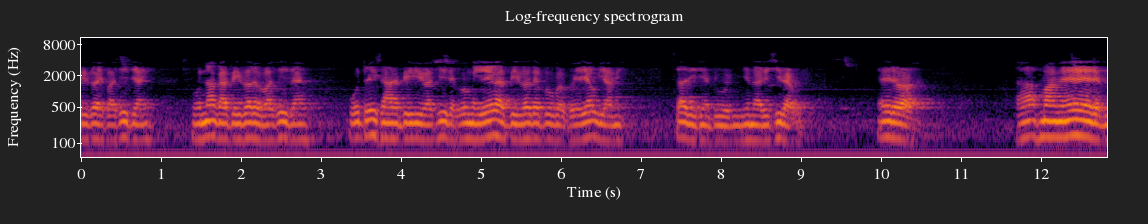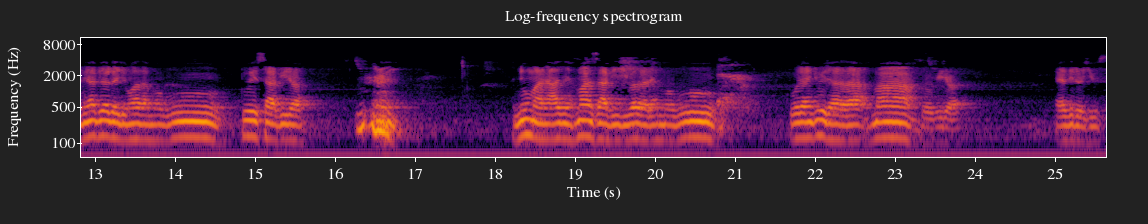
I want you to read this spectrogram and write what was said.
သေသွားပြီးဘာဖြစ်ပြန်ဟိုနောက်ကသေသွားတော့ဘာဖြစ်ပြန်ဟိုတိရစ္ဆာန်သေပြီးဘာဖြစ်တယ်ဟိုငရဲကသေသွားတဲ့ပုဂ္ဂိုလ်ဘယ်ရောက်ပြန်ပြီစသည်ဖြင့်သူမြင်တာတွေရှိတာကိုအဲဒီတော့ဒါအမှန်ပဲတဲ့သူများပြောလို့ယုံရတာမဟုတ်ဘူးတွေးစားပြီးတော့အနုမာနာချင်းမှားစားပြီးဒီဘက်ကလည်းမဟုတ်ဘူးကိုယ်တိုင်တွေ့တာကအမှားဆိုပြီးတော့ အဲဒီလိုယူဆ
